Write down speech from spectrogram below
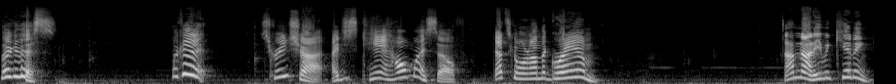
Look at this. Look at it. Screenshot. I just can't help myself. That's going on the gram. I'm not even kidding.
